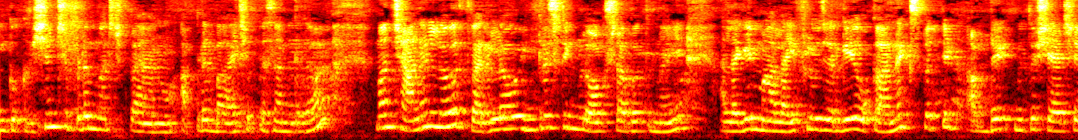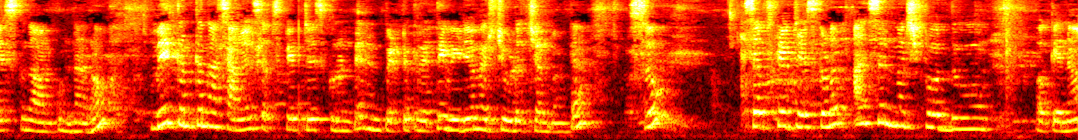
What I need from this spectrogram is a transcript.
ఇంకొక విషయం చెప్పడం మర్చిపోయాను. అప్పుడే బాయ్ చెప్పేశాను కదా. మన ఛానల్లో త్వరలో ఇంట్రెస్టింగ్ బ్లాగ్స్ రాబోతున్నాయి. అలాగే మా లైఫ్లో జరిగే ఒక అన్ఎక్స్పెక్టెడ్ అప్డేట్ మీతో షేర్ చేసుకుందాం అనుకుంటున్నాను. మీరు కనుక నా ఛానల్ సబ్స్క్రైబ్ చేసుకుని ఉంటే నేను పెట్టే ప్రతి వీడియో మీరు చూడొచ్చు అనమాట సో సబ్స్క్రైబ్ చేసుకోవడం అసలు మర్చిపోవద్దు ఓకేనా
